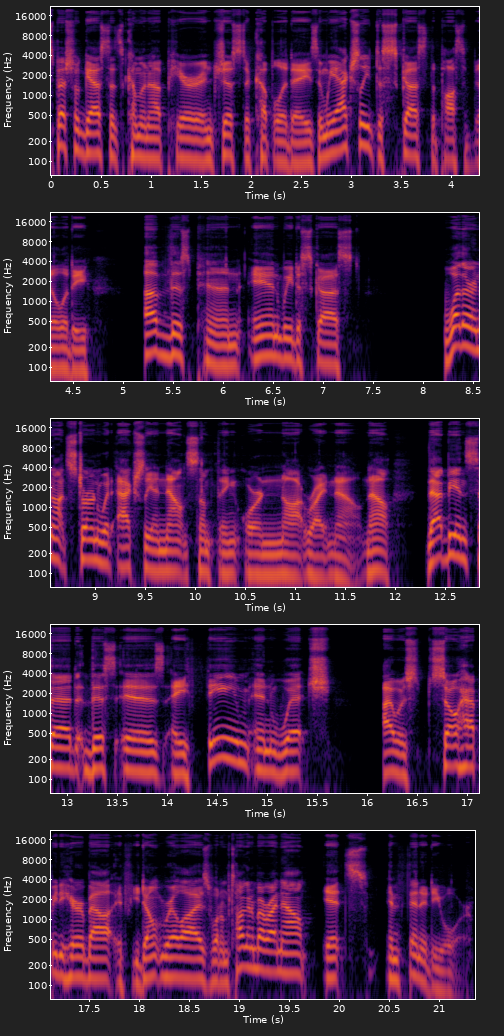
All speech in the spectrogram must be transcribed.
special guest that's coming up here in just a couple of days, and we actually discussed the possibility of this pin, and we discussed whether or not Stern would actually announce something or not right now. Now, that being said, this is a theme in which I was so happy to hear about. If you don't realize what I'm talking about right now, it's Infinity War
